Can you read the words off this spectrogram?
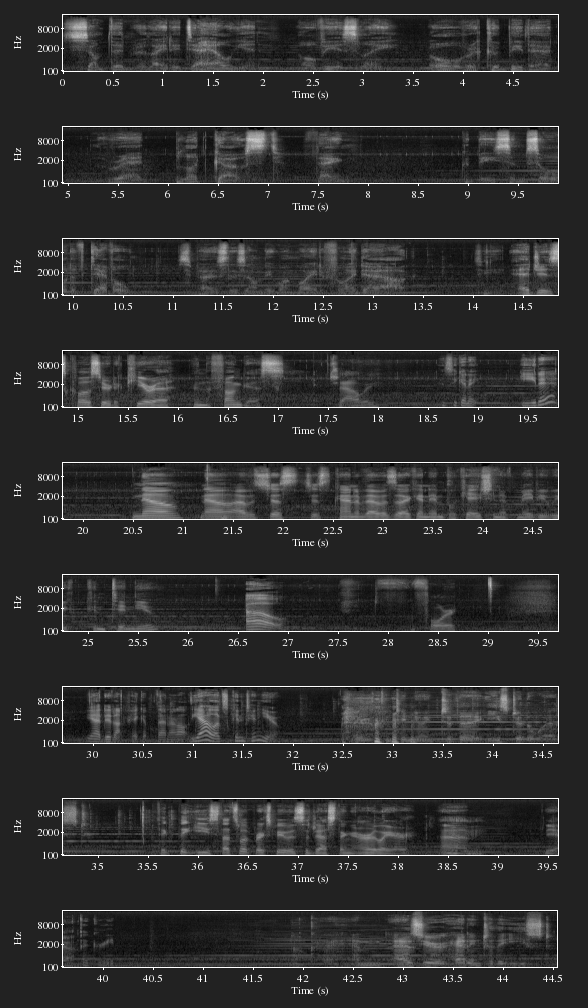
something related to Hellion, obviously. Or it could be that red blood ghost thing. Could be some sort of devil. Suppose there's only one way to find out. See, edges closer to Kira and the fungus. Shall we? Is he gonna eat it? No, no. I was just, just kind of. That was like an implication of maybe we continue Oh, for. yeah, I did not pick up that at all. Yeah, let's continue. Are you continuing to the east or the west? I think the east. That's what Brixby was suggesting earlier. Um, yeah. Agreed. Okay, and as you're heading to the east,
